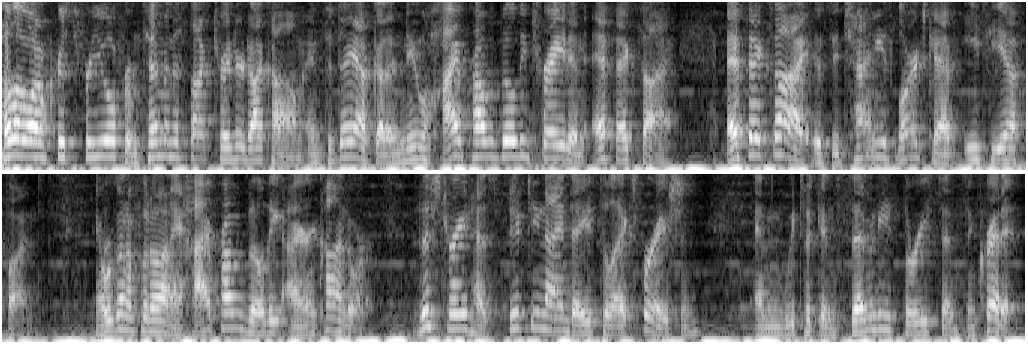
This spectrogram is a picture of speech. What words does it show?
Hello, I'm Christopher Uhl from 10MinuteStockTrader.com, and today I've got a new high probability trade in FXI. FXI is the Chinese large cap ETF fund, and we're going to put on a high probability iron condor. This trade has 59 days till expiration, and we took in 73 cents in credit.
